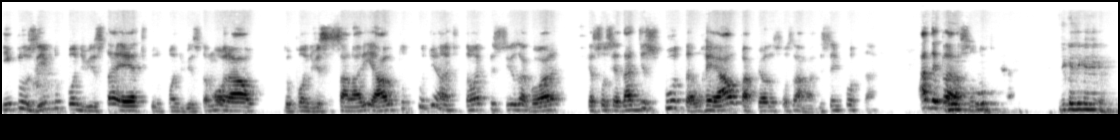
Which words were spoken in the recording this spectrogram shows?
inclusive do ponto de vista ético, do ponto de vista moral, do ponto de vista salarial e tudo por diante. Então, é preciso agora que a sociedade discuta o real papel das Forças Armadas. Isso é importante. A declaração do. Diga, diga, diga.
